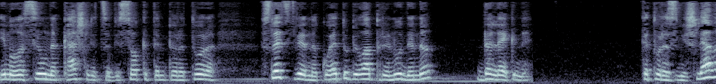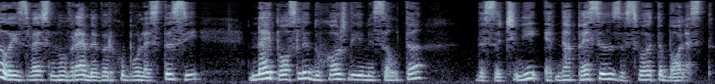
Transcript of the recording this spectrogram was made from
имала силна кашлица, висока температура, вследствие на което била принудена да легне. Като размишлявала известно време върху болестта си, най-после дохожда и мисълта да съчини една песен за своята болест.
